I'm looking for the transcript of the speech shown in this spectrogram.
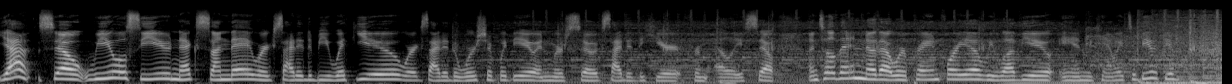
Yeah, so we will see you next Sunday. We're excited to be with you. We're excited to worship with you, and we're so excited to hear from Ellie. So until then, know that we're praying for you. We love you, and we can't wait to be with you.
